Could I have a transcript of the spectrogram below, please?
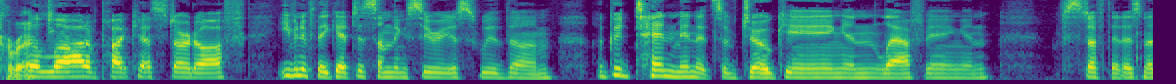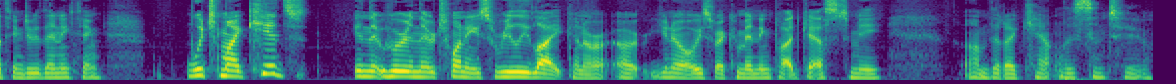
Correct. A lot of podcasts start off, even if they get to something serious, with um, a good ten minutes of joking and laughing and stuff that has nothing to do with anything, which my kids in the, who are in their twenties really like and are, are you know always recommending podcasts to me um, that I can't listen to.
